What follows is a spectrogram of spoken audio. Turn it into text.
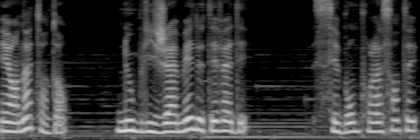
Et en attendant, n'oublie jamais de t'évader. C'est bon pour la santé.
